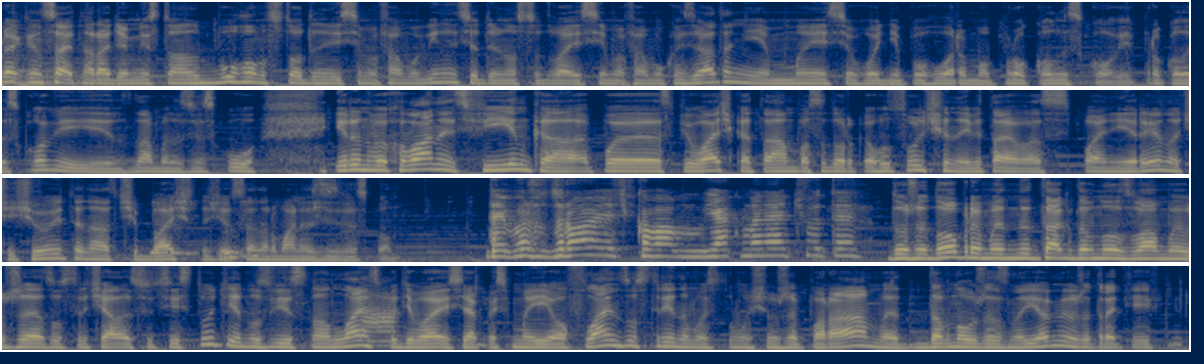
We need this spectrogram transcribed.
Проект інсайт на радіо місто над Бугом 101,8 FM у Вінниці, 92,7 FM у Козятині. Ми сьогодні поговоримо про колискові. Про колискові з нами на зв'язку Ірин Вихованець, фіїнка, співачка та амбасадорка Гуцульщини. Вітаю вас, пані Ірино. Чи чуєте нас, чи бачите, чи все нормально зі зв'язком? Дай Боже здоров'ячка вам, як мене чути? Дуже добре. Ми не так давно з вами вже зустрічались у цій студії. Ну, звісно, онлайн. Так. Сподіваюся, якось ми і офлайн зустрінемось, тому що вже пора. Ми давно вже знайомі, вже третій ефір.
